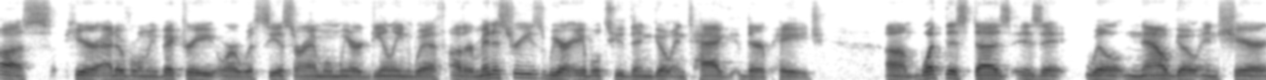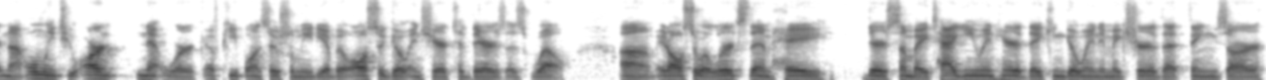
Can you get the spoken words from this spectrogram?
us here at Overwhelming Victory or with CSRM when we are dealing with other ministries, we are able to then go and tag their page. Um, what this does is it will now go and share not only to our network of people on social media, but also go and share to theirs as well. Um, it also alerts them, hey, there's somebody tagging you in here, they can go in and make sure that things are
